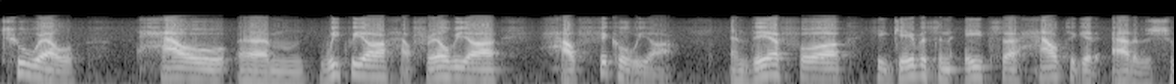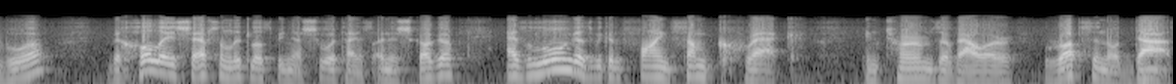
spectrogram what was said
too well how um, weak we are, how frail we are, how fickle we are. And therefore, he gave us an eitzah how to get out of Shavua. As long as we can find some crack in terms of our rotzen or das,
